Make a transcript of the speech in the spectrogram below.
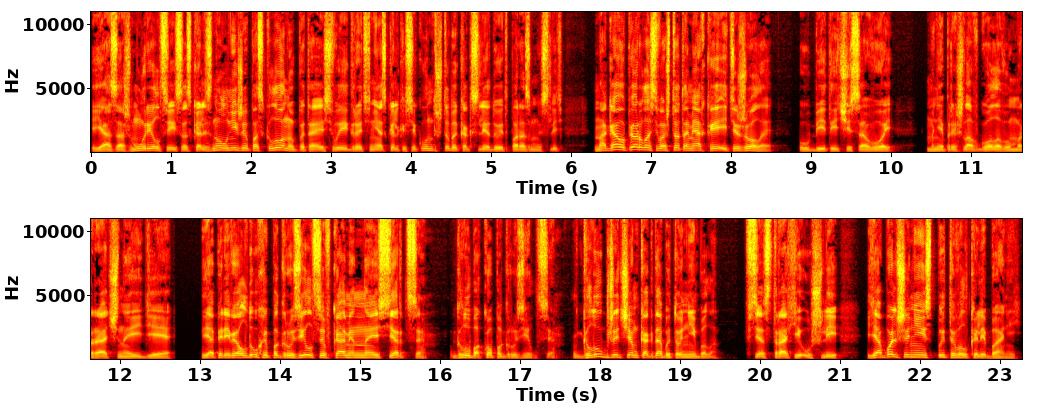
Я зажмурился и соскользнул ниже по склону, пытаясь выиграть несколько секунд, чтобы как следует поразмыслить. Нога уперлась во что-то мягкое и тяжелое. Убитый часовой. Мне пришла в голову мрачная идея. Я перевел дух и погрузился в каменное сердце. Глубоко погрузился. Глубже, чем когда бы то ни было. Все страхи ушли. Я больше не испытывал колебаний.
